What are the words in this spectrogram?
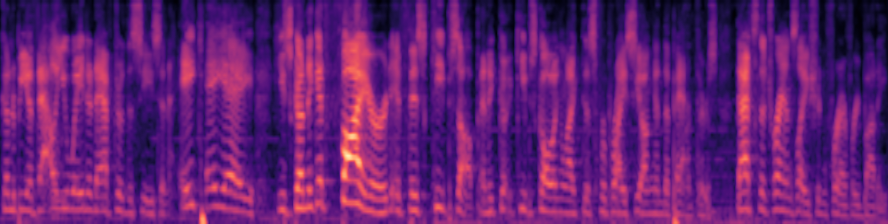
going to be evaluated after the season, aka he's going to get fired if this keeps up and it keeps going like this for Bryce Young and the Panthers. That's the translation for everybody.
